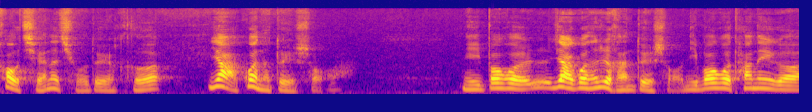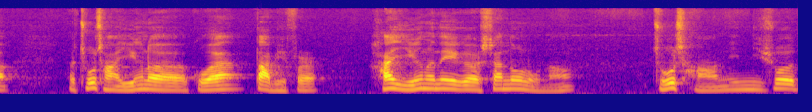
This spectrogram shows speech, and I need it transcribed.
靠前的球队和亚冠的对手啊，你包括亚冠的日韩对手，你包括他那个主场赢了国安大比分，还赢了那个山东鲁能。主场，你你说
